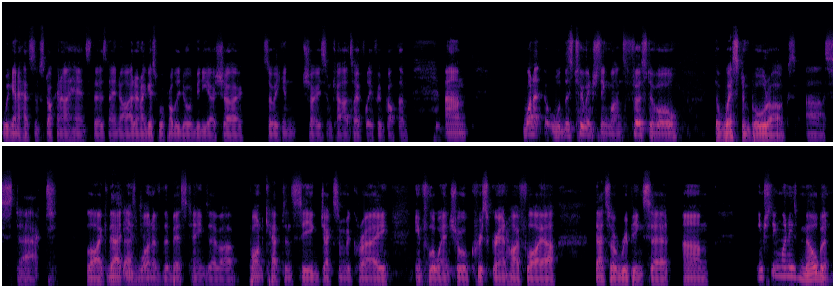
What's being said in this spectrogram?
we're going to have some stock in our hands Thursday night, and I guess we'll probably do a video show so we can show you some cards, hopefully, if we've got them. Um, one, well, there's two interesting ones. First of all, the Western Bulldogs are stacked. Like that stacked, is one of the best teams ever. Bont Captain Sig, Jackson Macrae, influential, Chris Grant High Flyer. That's a ripping set. Um, interesting one is Melbourne.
